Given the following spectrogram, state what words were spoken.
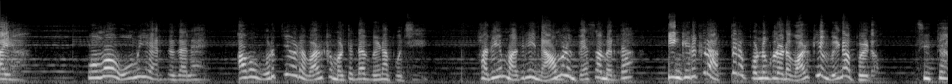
ஆயா உமா ஊமையா இருந்ததால அவ ஒருத்தியோட வாழ்க்கை மட்டும்தான் வீணா போச்சு. அதே மாதிரி நாமளும் பேசாம இருந்தா இங்க இருக்கிற அத்தனை பொண்ணுங்களோட வாழ்க்கையும் வீணா போயிடும். சீதா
